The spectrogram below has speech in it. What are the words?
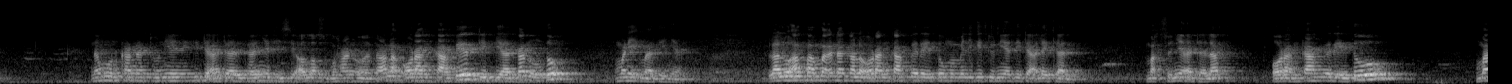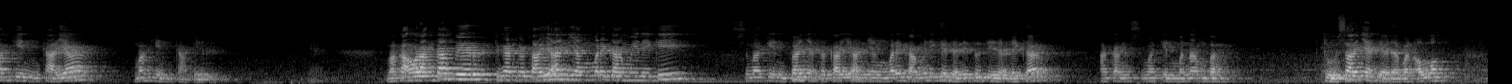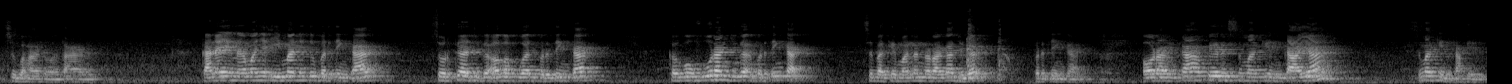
Namun karena dunia ini tidak ada harganya di sisi Allah Subhanahu wa taala, orang kafir dibiarkan untuk menikmatinya. Lalu apa makna kalau orang kafir itu memiliki dunia tidak legal? Maksudnya adalah orang kafir itu makin kaya, makin kafir. Ya. Maka orang kafir dengan kekayaan yang mereka miliki, semakin banyak kekayaan yang mereka miliki dan itu tidak legal, akan semakin menambah dosanya di hadapan Allah Subhanahu wa taala. Karena yang namanya iman itu bertingkat, surga juga Allah buat bertingkat, kekufuran juga bertingkat, sebagaimana neraka juga bertingkat. Orang kafir semakin kaya, semakin kafir.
